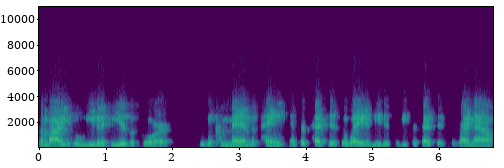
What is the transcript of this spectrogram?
somebody who, even if he is a scorer, who can command the paint and protect it the way it needed to be protected. Because right now,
